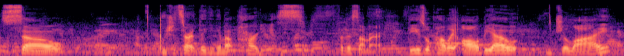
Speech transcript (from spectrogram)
So we should start thinking about parties for the summer. These will probably all be out July,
